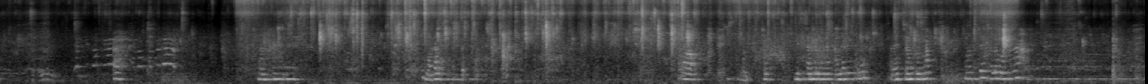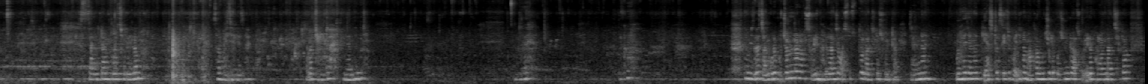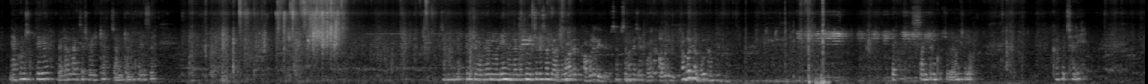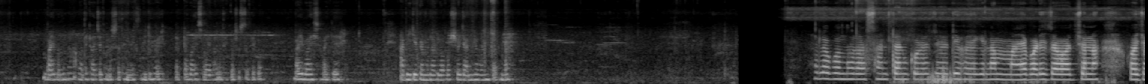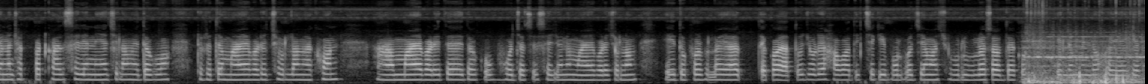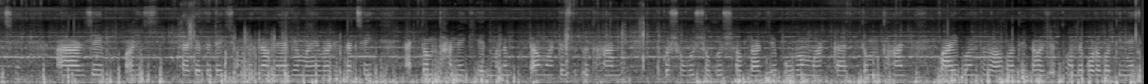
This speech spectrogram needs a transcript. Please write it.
মিষ্টান্ন করে ঠান্ডা করে আর চামচ না? মধ্যে চলো বন্ধুরা স্নান টান করে চলে এলাম। সব ভিজে গেছে। একদম এবার চুলটা ফেলে বুঝলে দেখো। তুমি চান করে প্রচণ্ড শরীর ভালো লাগছে অসুস্থ লাগছিল শরীরটা জানি না। মনে হয় যেন গ্যাসটা সেচ হয়েছিল মাথা উঠছিল প্রচণ্ড শরীরে ভালো লাগছিল। এখন সব থেকে বেটার লাগছে শরীরটা চান টান করেছে জলের মধ্যে সব জল সব সব হয়ে টান করে চলে চলো কাপড় ছাড়ি বাই বন্ধুরা আমাদের কাছে সাথে নেক্সট ভিডিও একটা বাই সবাই ভালো থেকো, সুস্থ থেকো। বাই বাই সবাইকে। আর ভিডিও কেমন লাগল অবশ্যই জানিও বন্ধু আপনার হ্যালো বন্ধুরা স্নান টান করে রেডি হয়ে গেলাম মায়ের বাড়ি যাওয়ার জন্য। ওই জন্য ঝটপট কাজ সেরে নিয়েছিলাম। এই দেখো, টোটোতে মায়ের বাড়ি চললাম এখন। মায়ের বাড়িতে দেখো ভোজ আছে, সেই জন্য মায়ের বাড়ি চললাম। এই দুপুরবেলায় আর দেখো এত জোরে হাওয়া দিচ্ছে, কি বলব যে আমার চুলগুলো সব দেখো এলোমেলো হয়ে গেছে। আর যে বাড়ি জায়গাতে দেখছি আমাদের গ্রামে আগে মায়ের বাড়ির কাছেই একদম ধানে ক্ষেত মানে গোটা মাঠে শুধু ধান, দেখো সবুজ সবুজ সব লাগছে, পুরো মাঠটা একদম ধান। ভাই বন্ধুরা, আবার দেখা হয়েছে তোমাদের পরবর্তী নেক্সট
